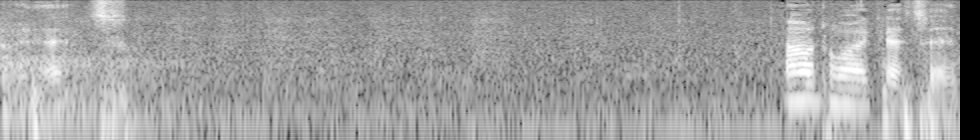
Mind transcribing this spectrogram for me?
Doing it? How do I get in?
